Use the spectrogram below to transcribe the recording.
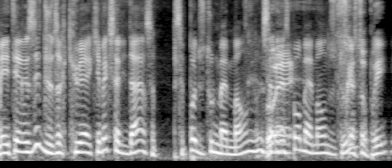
Mais Thérèse, je veux dire, que Québec solidaire, c'est- pas du tout le même monde. là. Ça Ouais. reste pas au même monde du Tu tout. serais surpris?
